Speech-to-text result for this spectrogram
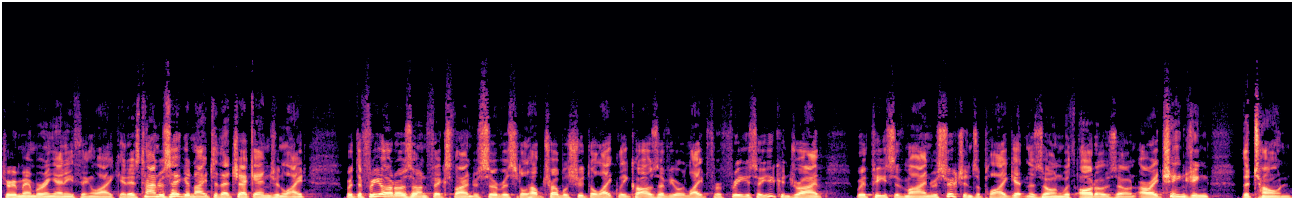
to remembering anything like it. It's time to say goodnight to that check engine light. With the free AutoZone Fix Finder service, it'll help troubleshoot the likely cause of your light for free so you can drive with peace of mind. Restrictions apply. Get in the zone with AutoZone. All right, changing the tone.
